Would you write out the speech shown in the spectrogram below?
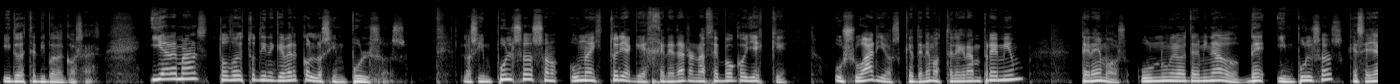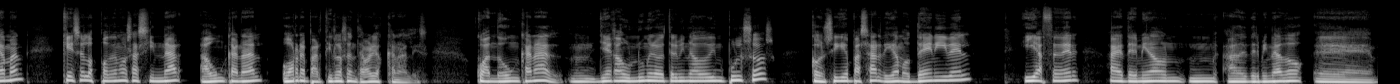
y todo este tipo de cosas. Y además, todo esto tiene que ver con los impulsos. Los impulsos son una historia que generaron hace poco y es que usuarios que tenemos Telegram Premium tenemos un número determinado de impulsos que se llaman que se los podemos asignar a un canal o repartirlos entre varios canales. Cuando un canal mm, llega a un número determinado de impulsos, consigue pasar, digamos, de nivel y acceder a determinado, mm, a determinado eh,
